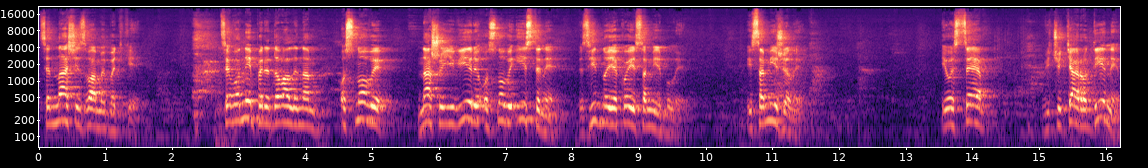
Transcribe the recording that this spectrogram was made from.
це наші з вами батьки. Це вони передавали нам основи нашої віри, основи істини, згідно якої самі були. І самі жили. І ось це відчуття родини,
